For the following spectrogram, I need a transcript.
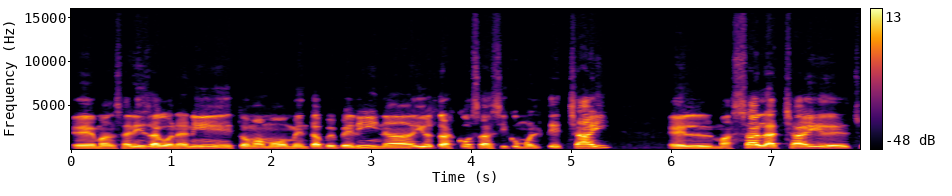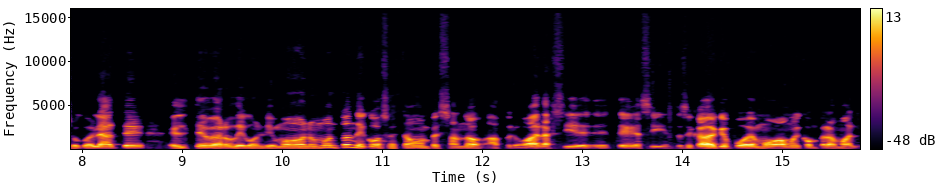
eh, manzanilla con anís, tomamos menta peperina y otras cosas así como el té chai, el masala chai de chocolate, el té verde con limón, un montón de cosas estamos empezando a probar así de, de té, así. Entonces cada vez que podemos vamos y compramos al-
